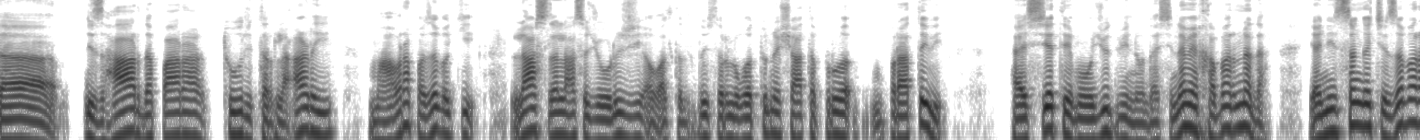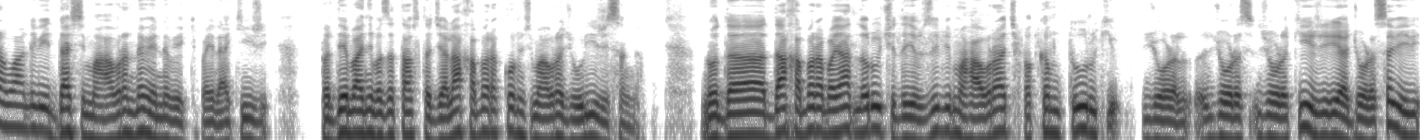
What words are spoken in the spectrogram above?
د اظهار دپاره توري ترله اړوي محاوره په ژبه کې لاس له لاسه جوړېږي او هلته د دوی سره لغتونه شاته پراته وي حیثیت یې موجود وي نو داسې نوې خبر نه ده یعنی څنګه چې زبه روانه وي داسې محاوره نوې نوې کې پیدا کیږي پر دې باندې به زه تاسو ته جلا خبره کوم چې محاوره جوړیږي څنګه نو دا دا خبره به یاد لرو چې د یو ژبې محاوره چې په کم تورو کې جوړه جوړه کیږي یا جوړه سوې وي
